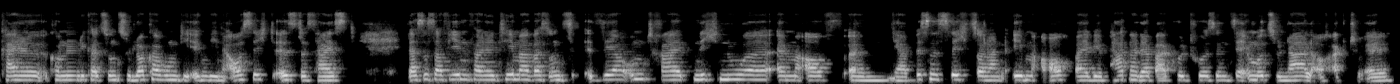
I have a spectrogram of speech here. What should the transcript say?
keine Kommunikation zu Lockerung, die irgendwie in Aussicht ist. Das heißt, das ist auf jeden Fall ein Thema, was uns sehr umtreibt, nicht nur ähm, auf ähm, ja, Business-Sicht, sondern eben auch, weil wir Partner der Barkultur sind, sehr emotional auch aktuell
